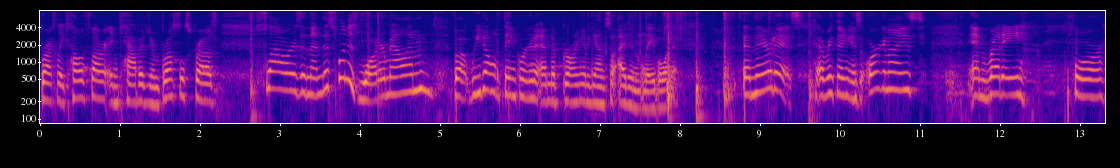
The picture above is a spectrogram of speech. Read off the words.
broccoli, cauliflower, and cabbage and Brussels sprouts, flowers, and then this one is watermelon, but we don't think we're going to end up growing it again, so I didn't label it. And there it is. Everything is organized and ready for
